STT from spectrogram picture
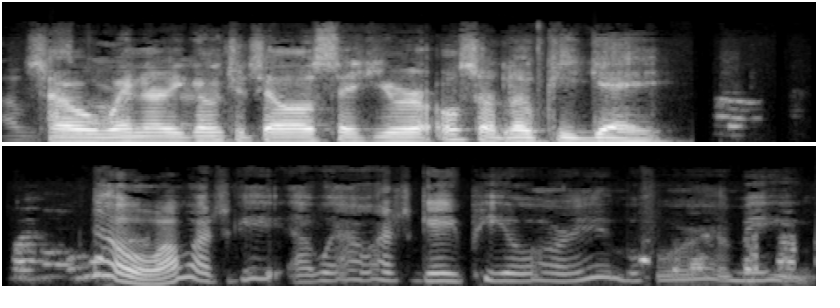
I've So when are you going to tell us that you're also low key gay? No, I watched gay. I, I watched gay PORN before. I mean,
